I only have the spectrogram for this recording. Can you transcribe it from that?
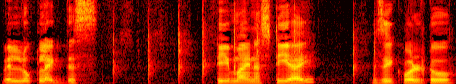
will look like this. T minus Ti is equal to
